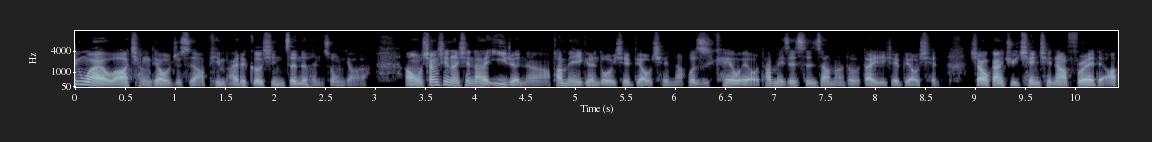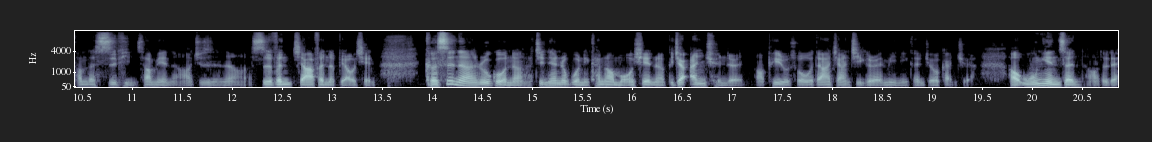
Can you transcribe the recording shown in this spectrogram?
另外，我要强调的就是啊，品牌的个性真的很重要了啊！我相信呢，现在的艺人呢，他每一个人都有一些标签啊，或者是 KOL，他每次身上呢都有带一些标签。像我刚才举芊芊啊、Fred 啊，他们在食品上面呢啊，就是呢十分加分的标签。可是呢，如果呢，今天如果你看到某些呢比较安全的人啊，譬如说我等下讲几个人名，你可能就有感觉啊，吴念真啊，对不对？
